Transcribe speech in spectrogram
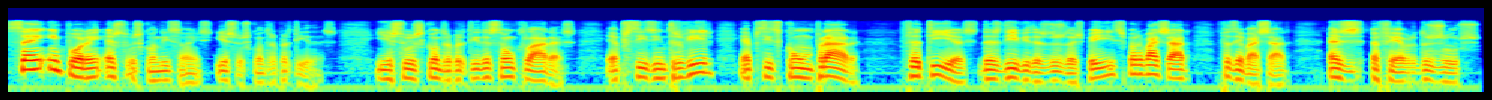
sem imporem as suas condições e as suas contrapartidas. E as suas contrapartidas são claras. É preciso intervir, é preciso comprar fatias das dívidas dos dois países para baixar, fazer baixar as, a febre dos juros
